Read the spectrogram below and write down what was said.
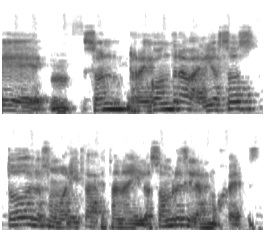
Eh, son recontra valiosos todos los humoristas que están ahí, los hombres y las mujeres.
